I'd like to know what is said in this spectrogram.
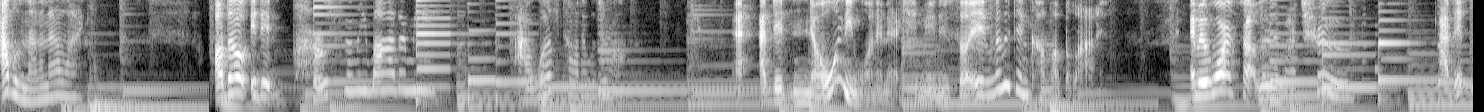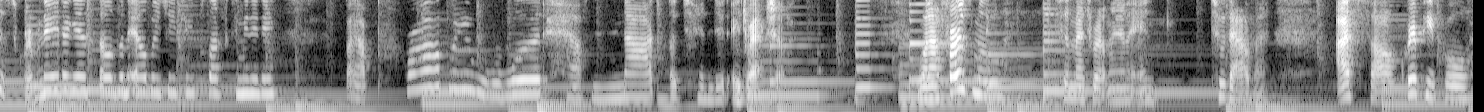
I was not an ally. Although it didn't personally bother me, I was taught it was wrong. I didn't know anyone in that community, so it really didn't come up a lot. And before I start living my truth, I didn't discriminate against those in the LGBT plus community, but I probably would have not attended a drag show. When I first moved to Metro Atlanta in 2000, I saw queer people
